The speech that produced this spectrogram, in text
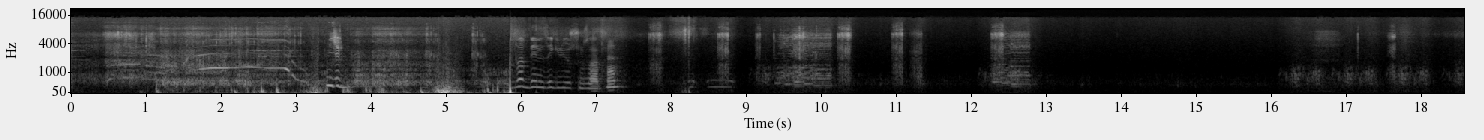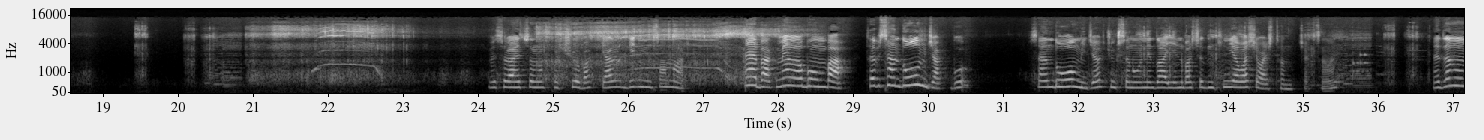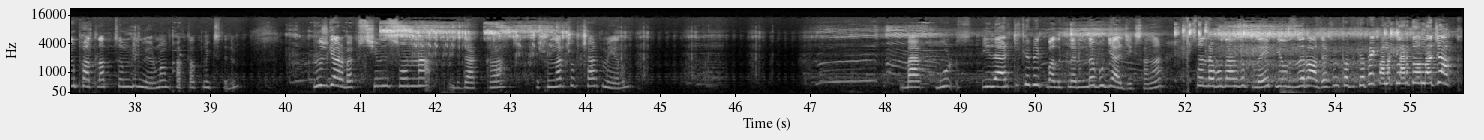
Şimdi Burada denize giriyorsun zaten. Mesela insanlar kaçıyor bak. Gel gelin insanlar. He bak mega bomba. Tabi sende olmayacak bu. Sende olmayacak. Çünkü sen oyuna daha yeni başladığın için yavaş yavaş tanıtacak sana. Neden onu patlattığımı bilmiyorum ama patlatmak istedim. Rüzgar bak şimdi sonra bir dakika. E, Şunları çok çarpmayalım. Bak bu ileriki köpek balıklarında bu gelecek sana. Sen de buradan zıplayıp yıldızları alacaksın. Tabii köpek balıkları da olacak.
